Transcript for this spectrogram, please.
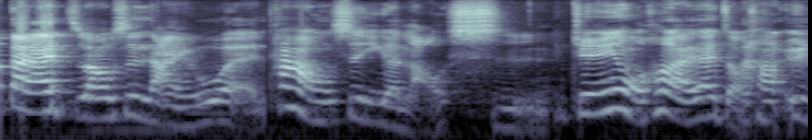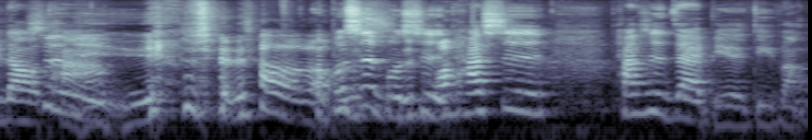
大概知道是哪一位，他好像是一个老师，就因为我后来在走上遇到他。是你语言学校的老师？不是不是，他是他是在别的地方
